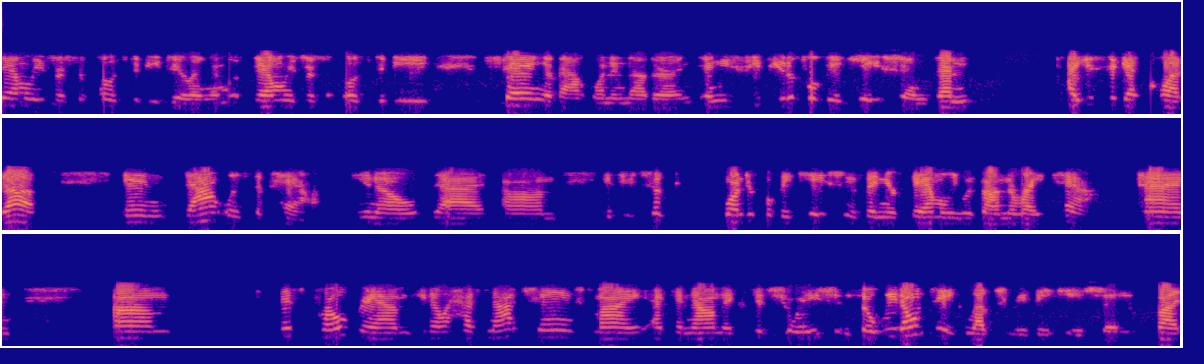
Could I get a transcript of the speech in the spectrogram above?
families are supposed to be doing and what families are supposed to be saying about one another, and, and you see beautiful vacations. And I used to get caught up in that was the path, you know, that um, if you took wonderful vacations, then your family was on the right path. And um, this program, you know, has not changed my economic situation. So we don't take luxury vacations, but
